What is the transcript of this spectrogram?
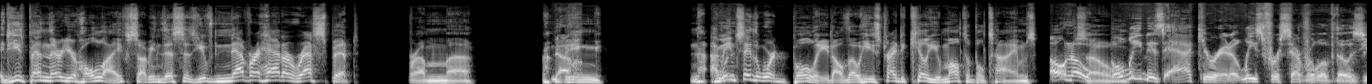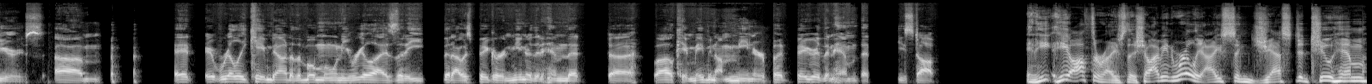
and he's been there your whole life. So I mean, this is you've never had a respite from, uh, from No. being. No, I, I mean- wouldn't say the word bullied, although he's tried to kill you multiple times. Oh no, So- bullied is accurate at least for several of those years. Um, it it really came down to the moment when he realized that he that I was bigger and meaner than him. That uh, well, okay, maybe not meaner, but bigger than him. That he stopped. And he he authorized the show. I mean, really, I suggested to him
